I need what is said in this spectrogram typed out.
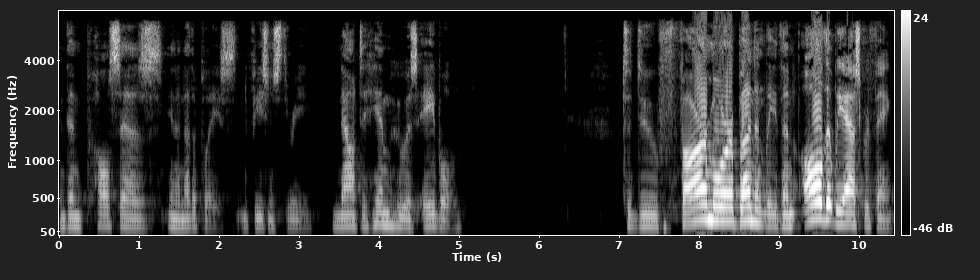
And then Paul says in another place, in Ephesians 3, Now to him who is able to do far more abundantly than all that we ask or think,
